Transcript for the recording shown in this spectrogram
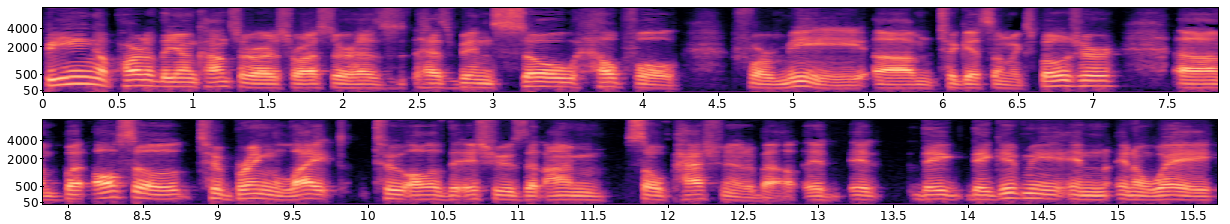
being a part of the Young Concert Artist roster has has been so helpful for me um, to get some exposure, um, but also to bring light to all of the issues that I'm so passionate about. It it they they give me in in a way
